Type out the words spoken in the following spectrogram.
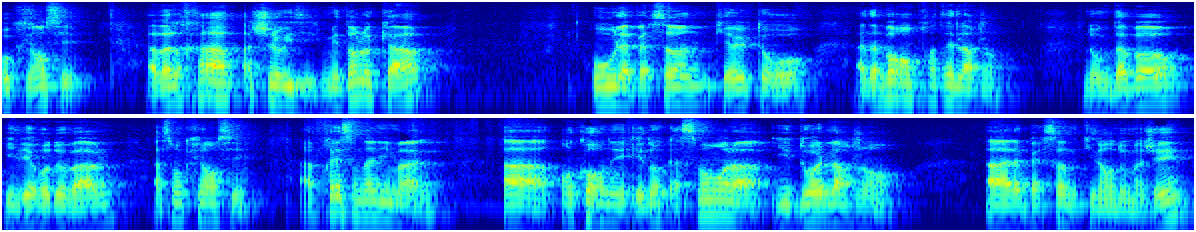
au créancier. Mais dans le cas où la personne qui avait le taureau a d'abord emprunté de l'argent, donc d'abord il est redevable à son créancier. Après son animal a encorné et donc à ce moment-là il doit de l'argent à la personne qui l'a endommagé.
